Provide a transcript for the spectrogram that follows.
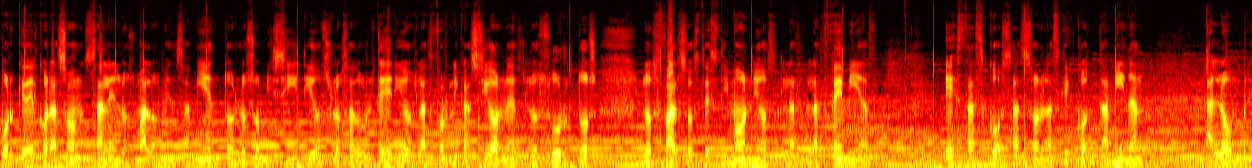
porque del corazón salen los malos pensamientos, los homicidios, los adulterios, las fornicaciones, los hurtos, los falsos testimonios, las blasfemias. Estas cosas son las que contaminan al hombre.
